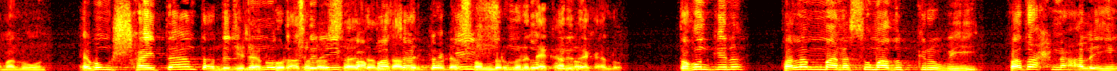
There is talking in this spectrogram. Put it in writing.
আমালুন এবং শয়তান তাদের জন্য তাদের এই শয়তান তাদেরকে ওটা পাপাচারটাকেই সুন্দর করে দেখাল। দেখাল। তখন কি ফালাম্মা নাসুমা দুক্কিরু ফাতাহনা আলাইহিম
